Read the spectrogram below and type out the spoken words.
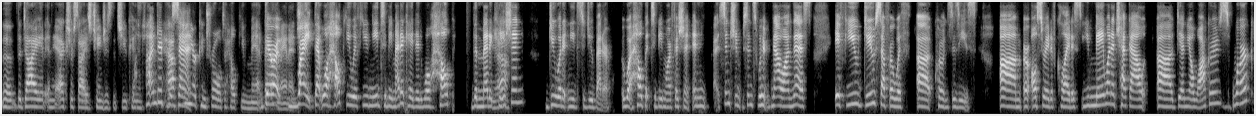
the the diet and the exercise changes that you can hundred have in your control to help you man There are manage. right that will help you if you need to be medicated. Will help the medication do what it needs to do better. Will help it to be more efficient. And uh, since you since we're now on this, if you do suffer with uh, Crohn's disease um, or ulcerative colitis, you may want to check out uh, Danielle Walker's work.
